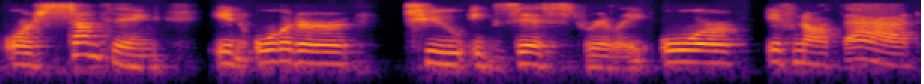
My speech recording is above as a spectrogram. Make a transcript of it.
or something in order to exist, really. Or if not that,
